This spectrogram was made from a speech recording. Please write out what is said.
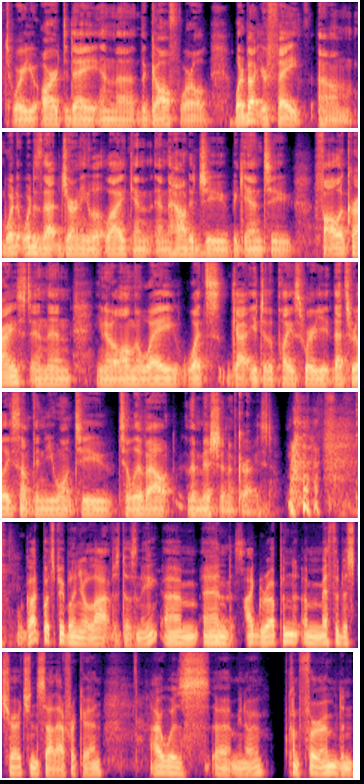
to where you are today in the the golf world. What about your faith? Um, what what does that journey look like, and and how did you begin to follow Christ? And then you know along the way, what's got you to the place where you that's really something you want to to live out the mission of Christ? Well, God puts people in your lives, doesn't He? Um, and yes. I grew up in a Methodist church in South Africa, and I was, um, you know, confirmed and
